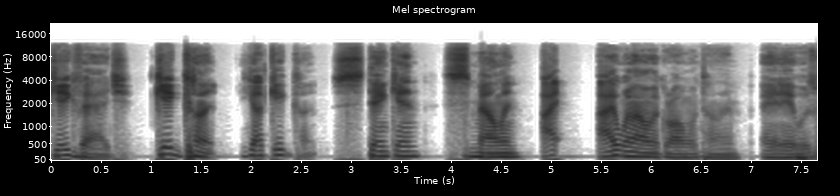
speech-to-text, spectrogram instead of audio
gig vag, gig cunt. You got gig cunt, stinking, smelling. I I went out with a girl one time, and it was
